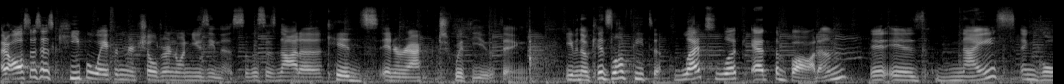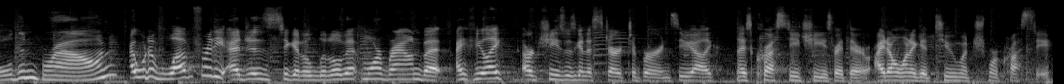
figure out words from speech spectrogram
It also says keep away from your children when using this. So this is not a kids interact with you thing even though kids love pizza. Let's look at the bottom. It is nice and golden brown. I would have loved for the edges to get a little bit more brown, but I feel like our cheese was gonna start to burn. So you got like nice crusty cheese right there. I don't wanna get too much more crusty.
